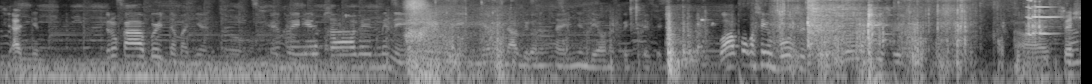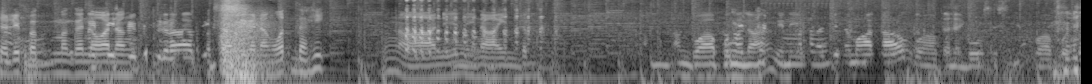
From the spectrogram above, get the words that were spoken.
Si Anyan. Pero covered naman yun. So, kaya mahirap sa akin min eh. Yan, sinabi ko na sa inyo, hindi ako nag-face reveal. Guwapo kasi yung boses ko, hindi ako nag-face reveal. Ah, especially pag magano ka ng... face reveal, grabe. Pag sabi ka ng what the heck? Yung na, ano yun naka-indab. Ang- gwapo nila, niniipagin ng mga tao, gwapo ng boses niya, gwapo to.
